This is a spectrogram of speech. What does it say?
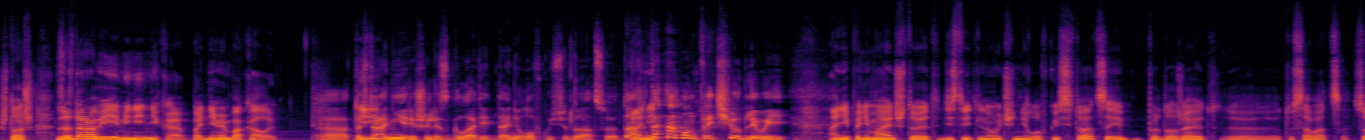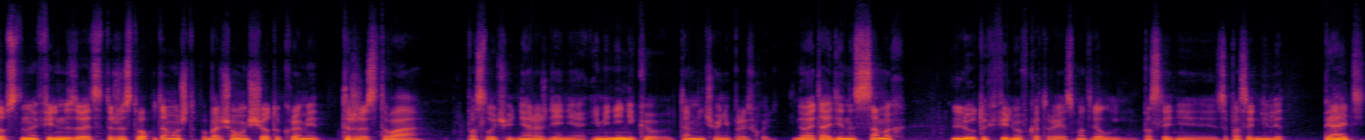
что ж, за здоровье именинника, поднимем бокалы. А, то есть И- они решили сгладить, да, неловкую ситуацию. Да, Они- да, он причудливый. Они понимают, что это действительно очень неловкая ситуация и продолжают э, тусоваться. Собственно, фильм называется «Торжество», потому что, по большому счету, кроме торжества по случаю дня рождения именинника, там ничего не происходит. Но это один из самых лютых фильмов, которые я смотрел последние, за последние лет 5,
